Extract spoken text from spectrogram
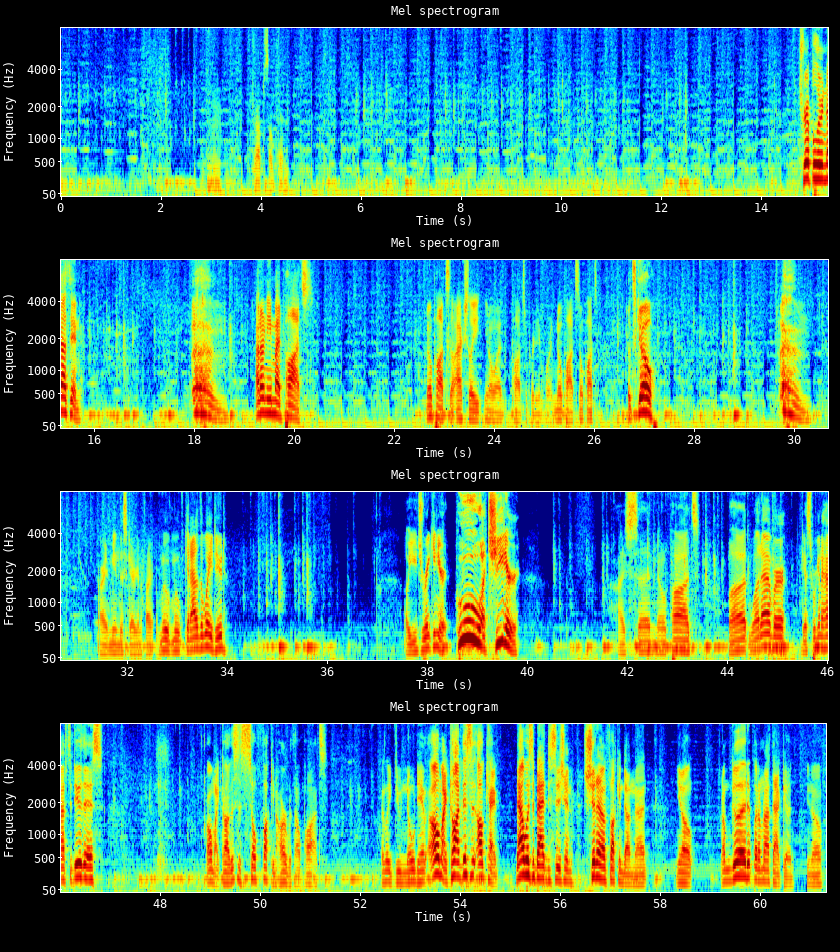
Hmm. Drop something. Triple or nothing. I don't need my pots. No pots, though. Actually, you know what? Pots are pretty important. No pots, no pots. Let's go! Alright, me and this guy are gonna fight. Move, move. Get out of the way, dude. Oh, you drinking your... Ooh, a cheater! I said no pots. But whatever. Guess we're gonna have to do this. Oh my god, this is so fucking hard without pots. I like do no damn. Oh my god, this is okay. That was a bad decision. Shouldn't have fucking done that. You know, I'm good, but I'm not that good. You know,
